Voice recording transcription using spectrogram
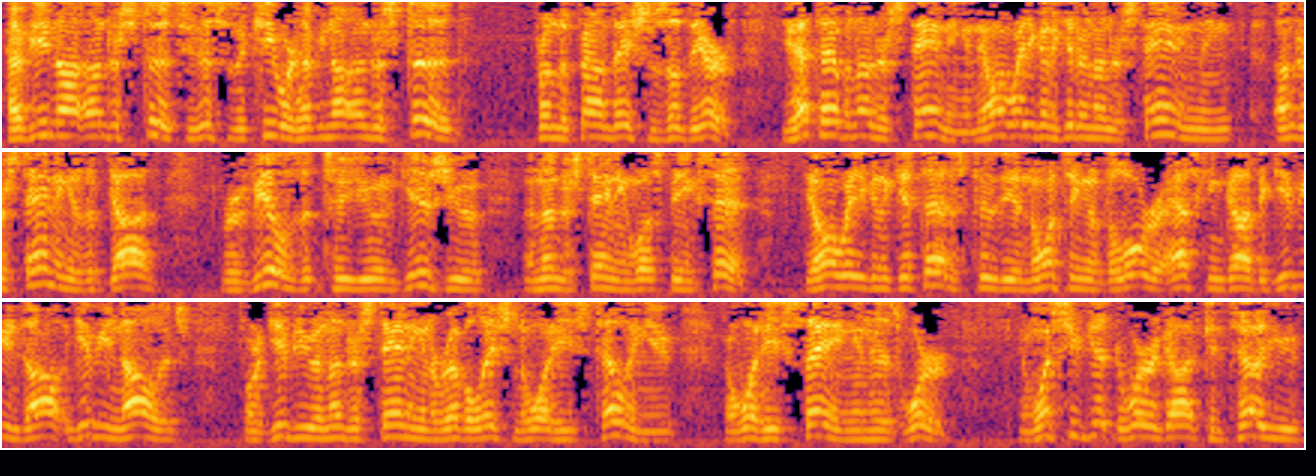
Have you not understood? See, this is a key word. Have you not understood from the foundations of the earth? You have to have an understanding, and the only way you're going to get an understanding, understanding is if God reveals it to you and gives you an understanding of what's being said. The only way you're going to get that is through the anointing of the Lord or asking God to give you give you knowledge or give you an understanding and a revelation of what He's telling you or what He's saying in His Word. And once you get to where God can tell you,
